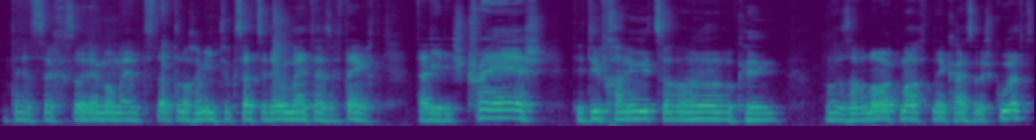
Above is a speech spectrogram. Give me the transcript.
Und dann hat sich so in dem Moment, da hat er noch im Intro gesagt, in dem Moment hat er sich gedacht, der Lied ist Trash, der Typ kann nichts, so, ah, okay. Und hat es aber noch gemacht, dann kann so, ist gut.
